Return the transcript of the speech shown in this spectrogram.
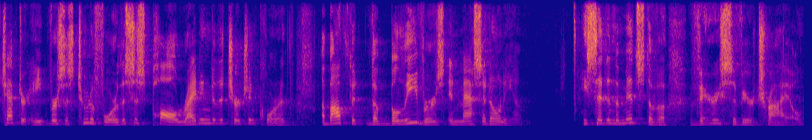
chapter 8, verses 2 to 4. This is Paul writing to the church in Corinth about the, the believers in Macedonia. He said, In the midst of a very severe trial,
